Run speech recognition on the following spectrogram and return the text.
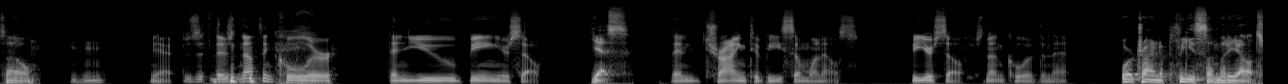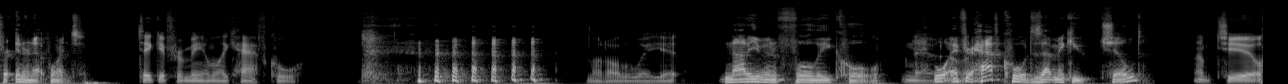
So, hmm Yeah, there's, there's nothing cooler than you being yourself, yes. than trying to be someone else. Be yourself. There's nothing cooler than that. Or trying to please somebody else for internet points. Take it from me, I'm like half cool. Not all the way yet. Not even fully cool. No. Well, no, if you're half cool, does that make you chilled? I'm chill.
